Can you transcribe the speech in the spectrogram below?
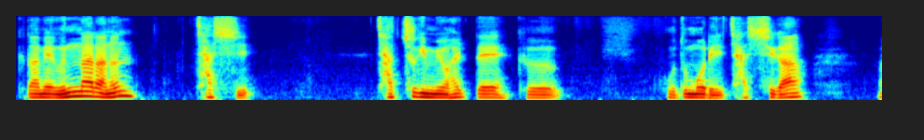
그 다음에 은나라는 자씨. 자축인묘 할 때 그 우두머리 자씨가 어,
